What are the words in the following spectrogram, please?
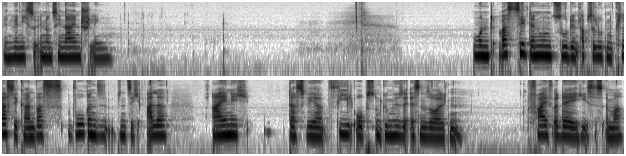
wenn wir nicht so in uns hineinschlingen. Und was zählt denn nun zu den absoluten Klassikern? Was, worin sind sich alle einig, dass wir viel Obst und Gemüse essen sollten? Five a day hieß es immer.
